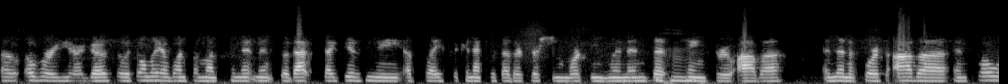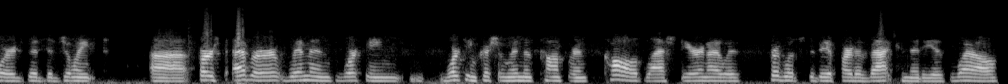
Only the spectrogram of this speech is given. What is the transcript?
uh, over a year ago. So it's only a once a month commitment. So that that gives me a place to connect with other Christian working women that mm-hmm. came through ABBA. And then of course ABBA and 4word did the joint uh, first ever women's working working Christian women's conference called last year, and I was privileged to be a part of that committee as well.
